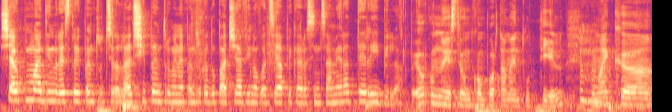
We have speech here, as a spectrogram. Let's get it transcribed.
Și acum din respect pentru celălalt și pentru mine, pentru că după aceea vinovăția pe care o simțeam era teribilă. Păi oricum nu este un comportament util, uh-huh. numai că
